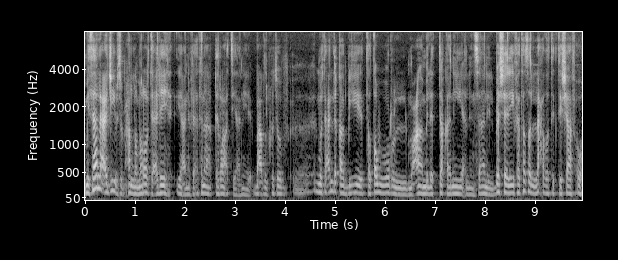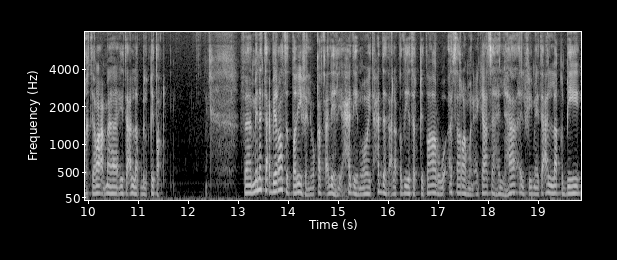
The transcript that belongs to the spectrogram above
مثال عجيب سبحان الله مررت عليه يعني في أثناء قراءة يعني بعض الكتب آه، المتعلقة بتطور المعامل التقني الإنساني البشري فتصل لحظة اكتشاف أو اختراع ما يتعلق بالقطار. فمن التعبيرات الطريفة اللي وقفت عليه لأحدهم وهو يتحدث على قضية القطار وأثره وانعكاسه الهائل فيما يتعلق ب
